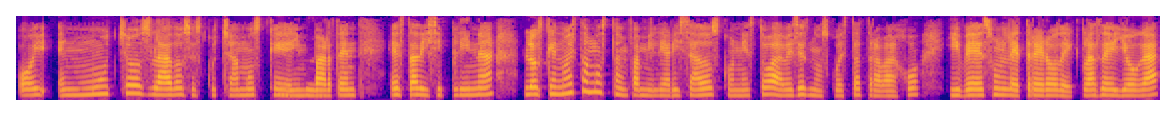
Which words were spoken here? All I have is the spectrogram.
hoy en muchos lados escuchamos que imparten esta disciplina. Los que no estamos tan familiarizados con esto, a veces nos cuesta trabajo y ves un letrero de clase de yoga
